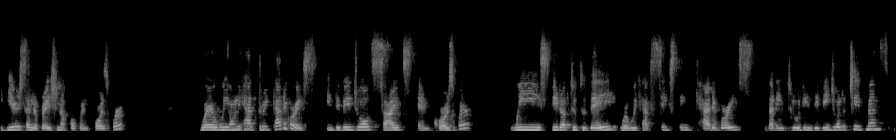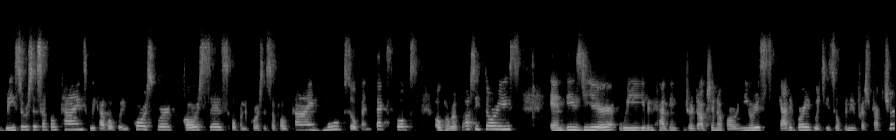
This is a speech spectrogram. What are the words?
year celebration of Open OpenCourseWare, where we only had three categories, individual, sites, and courseware. We speed up to today where we have 16 categories that include individual achievements, resources of all kinds. We have open coursework, courses, open courses of all kinds, MOOCs, open textbooks, open repositories. And this year, we even have the introduction of our newest category, which is open infrastructure,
